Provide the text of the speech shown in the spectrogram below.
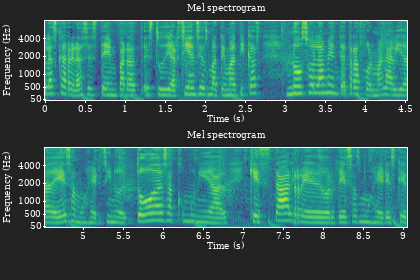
las carreras STEM, para estudiar ciencias, matemáticas, no solamente transforma la vida de esa mujer, sino de toda esa comunidad que está alrededor de esas mujeres que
